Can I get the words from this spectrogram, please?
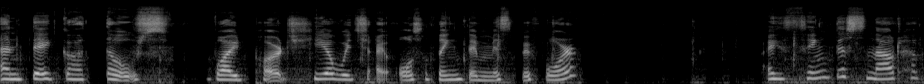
And they got those white parts here, which I also think they missed before. I think the snout have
